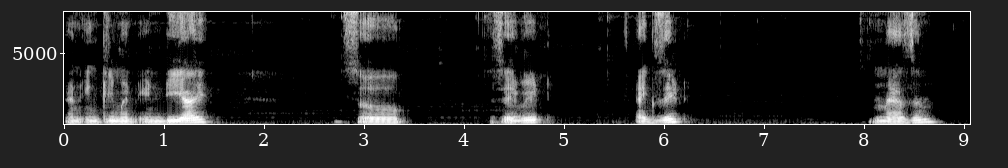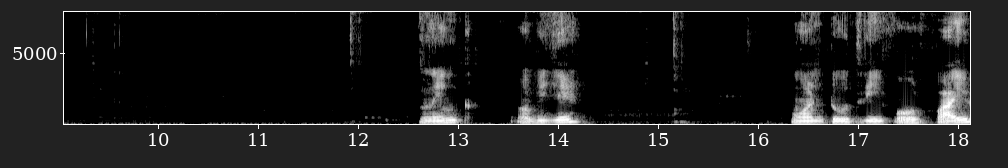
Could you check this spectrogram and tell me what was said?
And increment in di. So save it. Exit. Masm link. Obj 1 2 3 4 5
